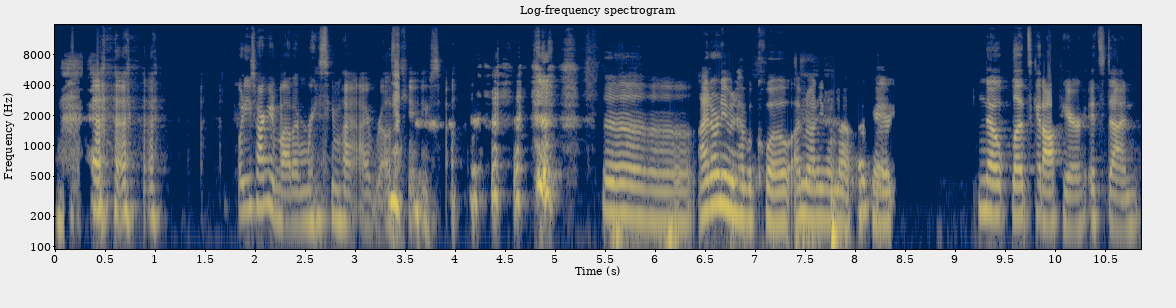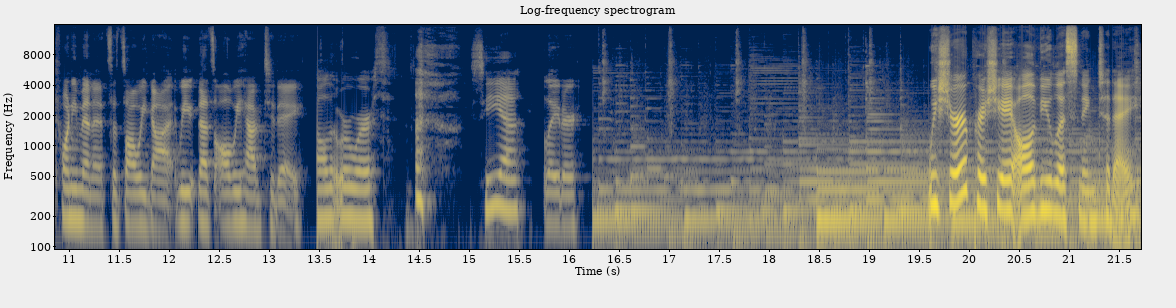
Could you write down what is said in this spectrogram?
what are you talking about? I'm raising my eyebrows. Can't you tell? uh, I don't even have a quote. I'm not even that prepared. Nope. Let's get off here. It's done. 20 minutes. That's all we got. We that's all we have today. All that we're worth. See ya. Later. We sure appreciate all of you listening today.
